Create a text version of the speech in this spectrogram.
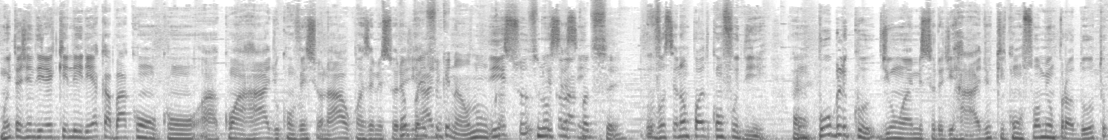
muita gente diria que ele iria acabar com, com, a, com a rádio convencional, com as emissoras Eu de penso rádio. que não, nunca. Isso, Isso nunca isso, vai assim, acontecer. Você não pode confundir É. um público de uma emissora de rádio que consome um produto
